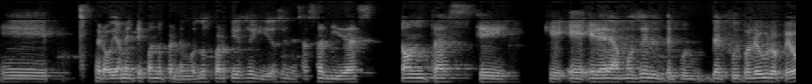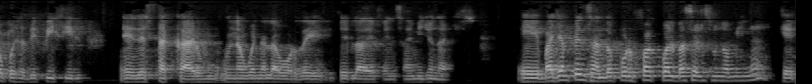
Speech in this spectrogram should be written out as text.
eh, pero obviamente cuando perdemos dos partidos seguidos en esas salidas tontas que, eh, heredamos del, fútbol europeo, pues es difícil eh, destacar un, una buena labor de, la defensa de Millonarios. Eh, vayan pensando, porfa, cuál va a ser su nómina, qué,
